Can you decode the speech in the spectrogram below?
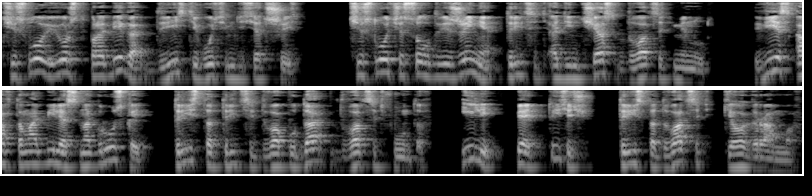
Число верст пробега 286. Число часов движения 31 час 20 минут. Вес автомобиля с нагрузкой 332 пуда 20 фунтов или 5320 килограммов.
